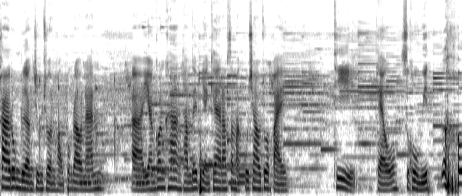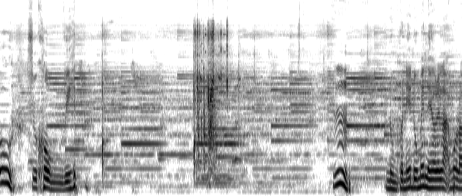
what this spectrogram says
ค่ารุ่งเรืองชุมชนของพวกเรานั้นยังค่อนข้างทำได้เพียงแค่รับสมัครผู้เช่าทั่วไป ที่ แถวสุขุมวิทโอ้โหสุขุมวิทอืมหนุ่มคนนี้ดูไม่เลวเลยล่ะ พวกเรา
